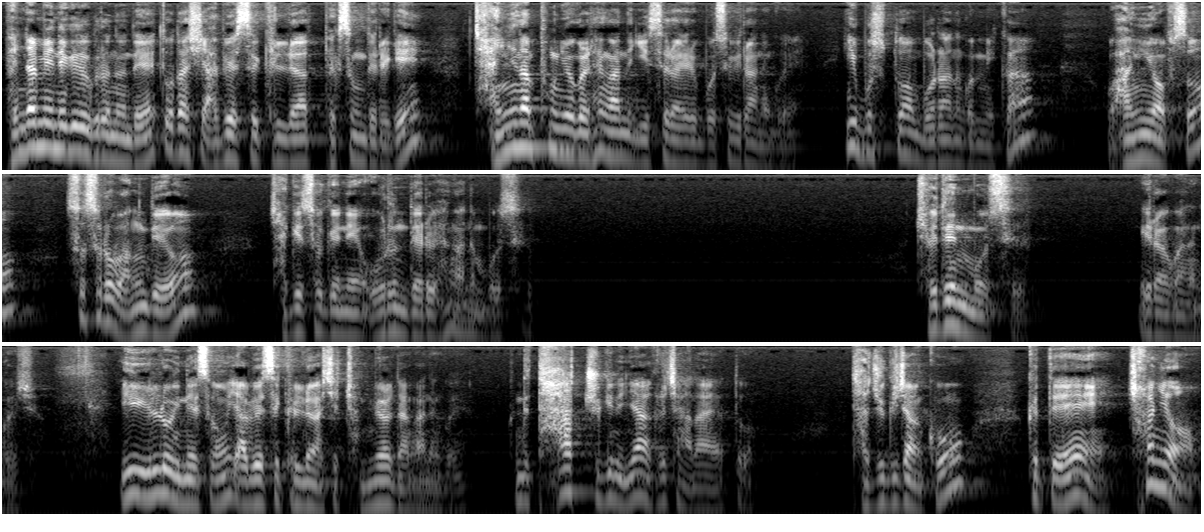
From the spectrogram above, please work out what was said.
벤자민에게도 그러는데 또다시 야베스 길앗 백성들에게 잔인한 폭력을 행하는 이스라엘의 모습이라는 거예요. 이 모습 또한 뭐라는 겁니까? 왕이 없어 스스로 왕되어 자기 소견에 옳은 대로 행하는 모습. 죄된 모습이라고 하는 거죠. 이 일로 인해서 야베스 길르앗이 전멸당하는 거예요. 근데 다 죽이느냐? 그렇지 않아요. 또 다 죽이지 않고 그때 처녀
